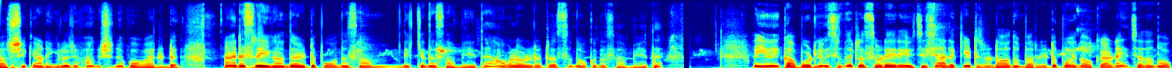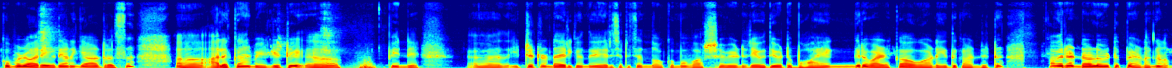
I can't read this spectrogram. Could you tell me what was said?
വർഷയ്ക്കാണെങ്കിൽ ഒരു ഫംഗ്ഷന് പോകാനുണ്ട്. അങ്ങനെ ശ്രീകാന്തുമായിട്ട് പോകുന്ന സം നിൽക്കുന്ന സമയത്ത് അവളവളുടെ ഡ്രസ്സ് നോക്കുന്ന സമയത്ത് അയ്യോ ഈ കബോർഡിൽ വെച്ചിരുന്ന ഡ്രസ്സോടെ രവിച്ചേച്ചി അലക്കിയിട്ടിട്ടുണ്ടാവുമെന്നും പറഞ്ഞിട്ട് പോയി നോക്കുകയാണ്. ചെന്ന് നോക്കുമ്പോഴും ആ ആ ഡ്രസ്സ് അലക്കാൻ വേണ്ടിയിട്ട് പിന്നെ ഇട്ടിട്ടുണ്ടായിരിക്കും എന്ന് വിചാരിച്ചിട്ട് ചെന്ന് നോക്കുമ്പോൾ വർഷ വീണ് രവതിയായിട്ട് ഭയങ്കര വഴക്കാവുകയാണ് ഇത് കണ്ടിട്ട്. അവർ രണ്ടാളുമായിട്ട് പിണങ്ങണം.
